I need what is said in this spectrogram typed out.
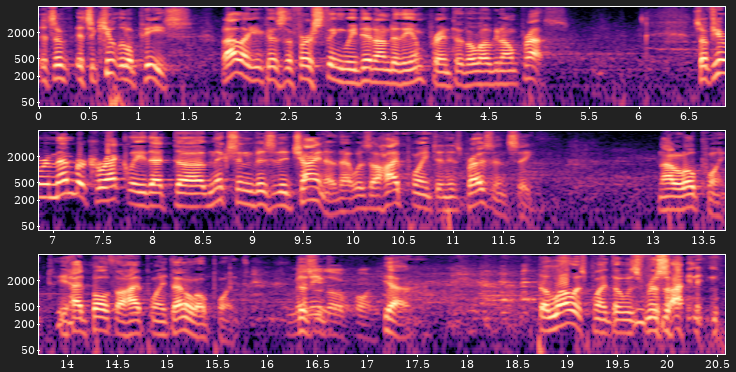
It's a. It's a cute little piece. But I like it because the first thing we did under the imprint of the Logan Elm Press. So if you remember correctly, that uh, Nixon visited China. That was a high point in his presidency, not a low point. He had both a high point and a low point. Many was, low points. Yeah. The lowest point though was resigning.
